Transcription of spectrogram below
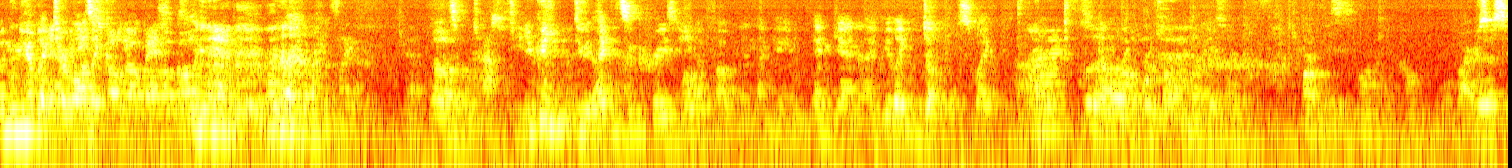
And then you have like Turbo, like, go, go, go, go, go. You can, do, I did some crazy shit with Falcon in that game, and again, and I'd be like, double spike. So, like, oh, Viruses,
